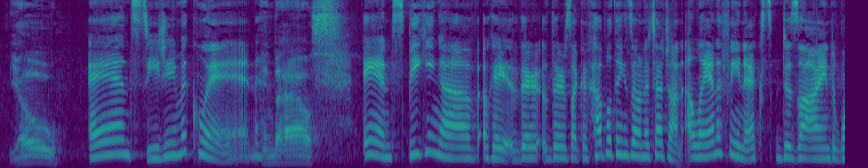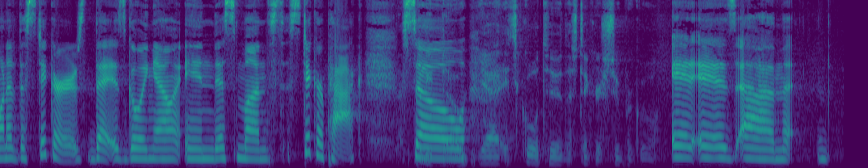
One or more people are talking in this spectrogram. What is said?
Yo, and CG McQuinn. in the house. And speaking of, okay, there, there's like a couple things I want to touch on. Alana Phoenix designed one of the stickers that is going out in this month's sticker pack. So, yeah, it's cool too. The sticker's super cool. It is um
